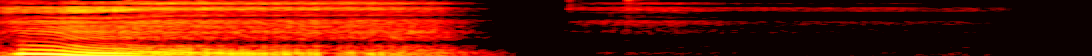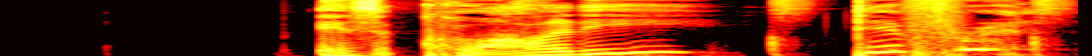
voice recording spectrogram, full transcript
Hmm. Is the quality different?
